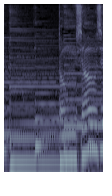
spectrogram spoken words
董小姐。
